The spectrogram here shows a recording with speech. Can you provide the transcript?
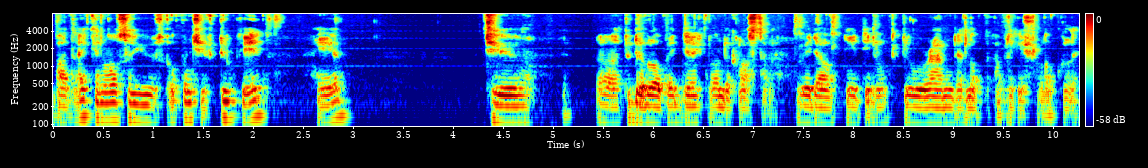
but I can also use OpenShift Toolkit here to uh, to develop it directly on the cluster without needing to run the lo application locally.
